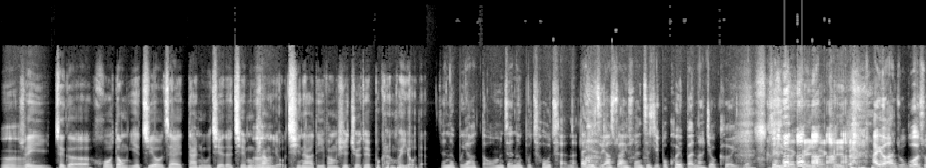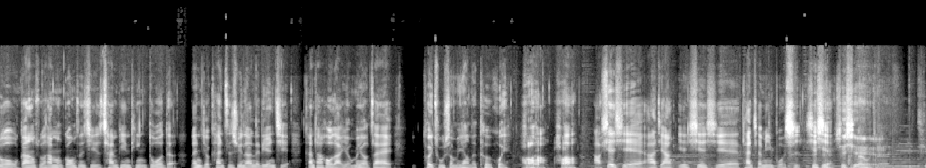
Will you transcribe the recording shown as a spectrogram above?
嗯，所以这个活动也只有在淡如姐的节目上有，其他地方是绝对不可能会有的。真的不要抖，我们真的不抽成了。但你只要算一算自己不亏本，那就可以了。可以的，可以的，可以的。还有啊，如果说我刚刚说他们公司其实产品挺多的，那你就看资讯栏的连接，看他后来有没有再推出什么样的特惠，好不好？好，好，好，谢谢阿江，也谢谢谭成明博士，谢谢，谢谢。谢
